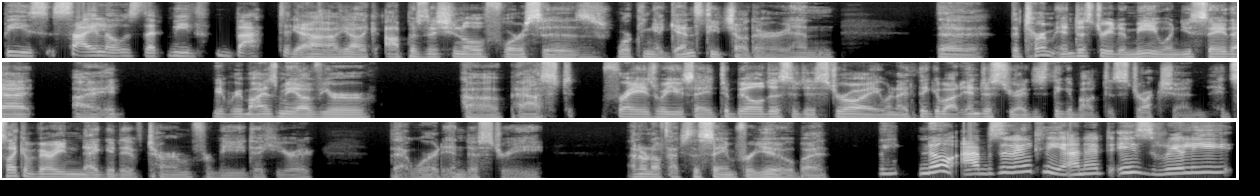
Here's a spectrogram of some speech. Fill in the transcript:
these silos that we've backed yeah yeah like oppositional forces working against each other and the the term industry to me when you say that i it, it reminds me of your uh past phrase where you say to build is to destroy. When i think about industry i just think about destruction. It's like a very negative term for me to hear that word industry. I don't know if that's the same for you but No, absolutely. And it is really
